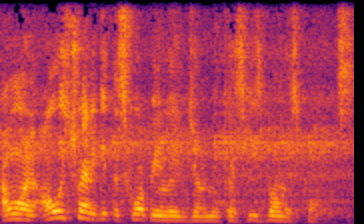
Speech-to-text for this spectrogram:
I want to always try to get the scorpion, ladies and gentlemen, because he's bonus points.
